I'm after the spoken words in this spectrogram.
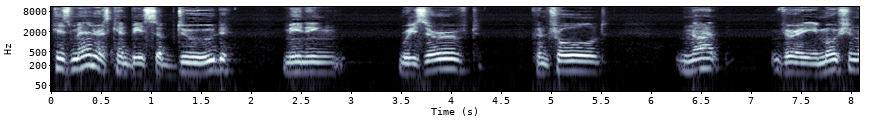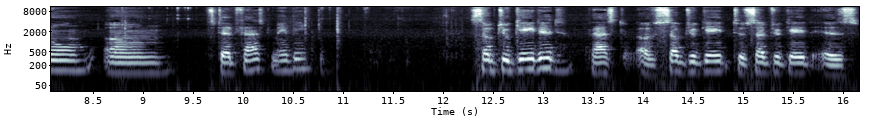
His manners can be subdued, meaning reserved, controlled, not very emotional, um, steadfast maybe. Subjugated, past of subjugate to subjugate is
